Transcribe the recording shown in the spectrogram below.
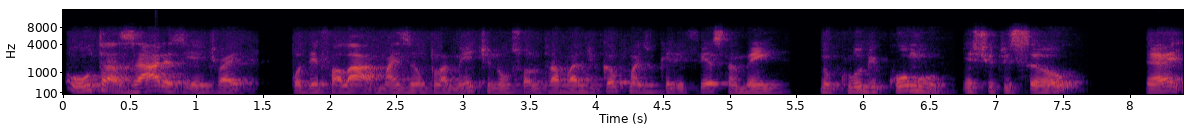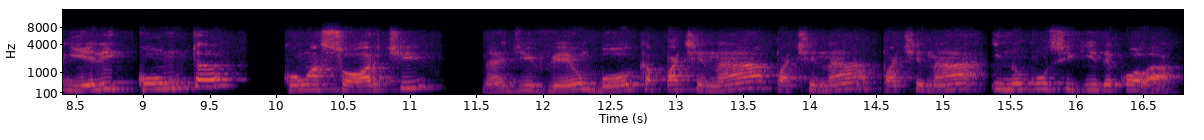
outras áreas, e a gente vai poder falar mais amplamente, não só no trabalho de campo, mas o que ele fez também no clube como instituição. Né? E ele conta com a sorte né, de ver um Boca patinar, patinar, patinar e não conseguir decolar.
